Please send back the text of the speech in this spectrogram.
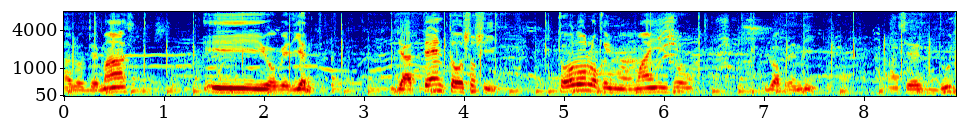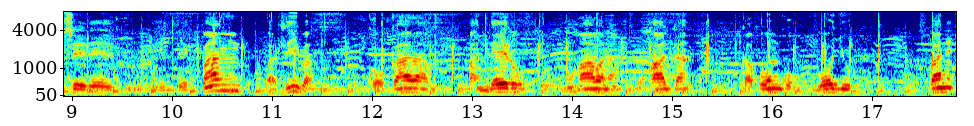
a los demás y obediente. Y atento, eso sí, todo lo que mi mamá hizo lo aprendí. hacer dulce de, pan para arriba, cocada, pandero, mojábana, hojalda, capongo, bollo, panes,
